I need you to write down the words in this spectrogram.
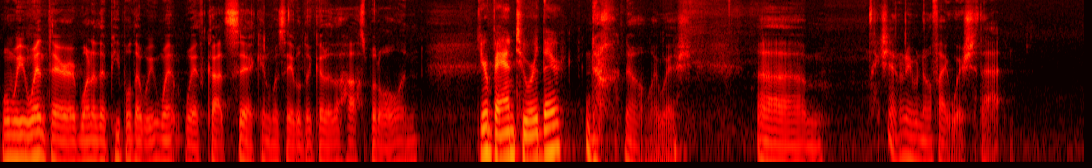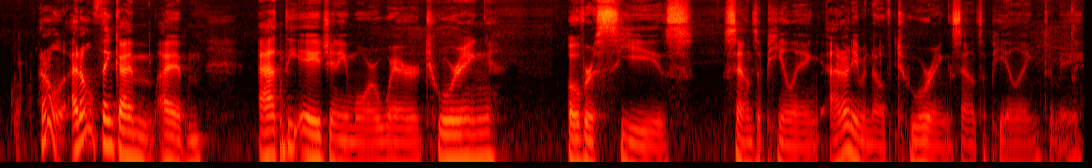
when we went there, one of the people that we went with got sick and was able to go to the hospital. And your band toured there. no, no, I wish. Um, actually, I don't even know if I wish that. I don't. I don't think I'm. I am at the age anymore where touring overseas sounds appealing. I don't even know if touring sounds appealing to me.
